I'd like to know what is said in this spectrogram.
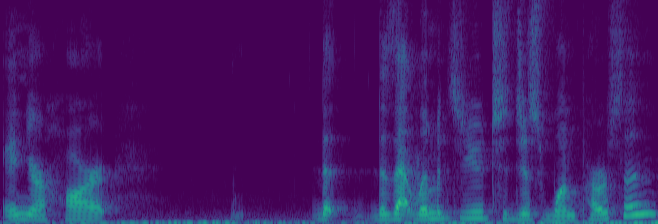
in your heart, th- does that limit you to just one person?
